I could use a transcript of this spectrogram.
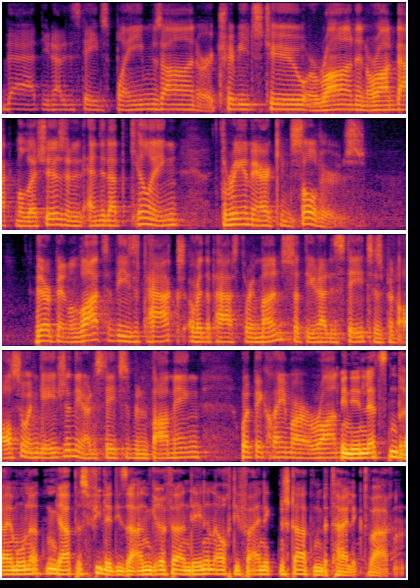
that the United States blames on or attributes to Iran and Iran-backed militias, and it ended up killing three American soldiers. There have been lots of these attacks over the past three months that the United States has been also engaged in. The United States has been bombing in den letzten drei Monaten gab es viele dieser Angriffe, an denen auch die Vereinigten Staaten beteiligt waren.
